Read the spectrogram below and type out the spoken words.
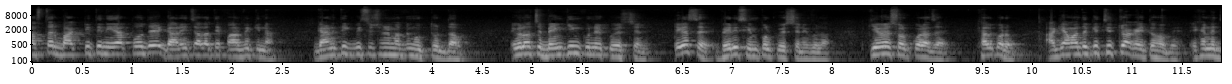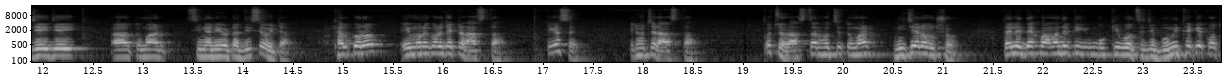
রাস্তার বাঘটিতে নিরাপদে গাড়ি চালাতে পারবে কিনা? গাণিতিক বিশ্লেষণের মাধ্যমে উত্তর দাও। এগুলো হচ্ছে ব্যাংকিং কোণের কোয়েশ্চেন ঠিক আছে? ভেরি সিম্পল কোয়েশ্চেন এগুলো। কীভাবে সলভ করা যায়? খেয়াল করো, আগে আমাদেরকে চিত্র আঁকাইতে হবে। এখানে যেই যেই তোমার সিনারিওটা দিছে ওইটা। খেয়াল করো, এই মনে করো যে একটা রাস্তা, ঠিক আছে? এটা হচ্ছে রাস্তা। বুঝছ? রাস্তার হচ্ছে তোমার নিচের অংশ। তাহলে দেখো আমাদের কি কি বলছে যে ভূমি থেকে কত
